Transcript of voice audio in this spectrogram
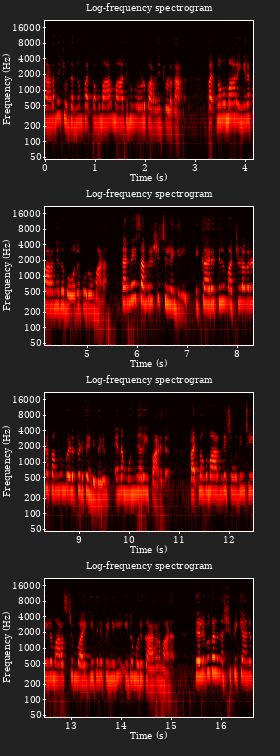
നടന്നിട്ടുണ്ടെന്നും പത്മകുമാർ മാധ്യമങ്ങളോട് പറഞ്ഞിട്ടുള്ളതാണ്. പത്മകുമാർ ഇങ്ങനെ പറഞ്ഞത് ബോധപൂർവമാണ്. തന്നെ സംരക്ഷിച്ചില്ലെങ്കിൽ ഇക്കാര്യത്തിൽ മറ്റുള്ളവരുടെ പങ്കും വെളിപ്പെടുത്തേണ്ടി വരും എന്ന മുന്നറിയിപ്പാണിത്. പത്മകുമാറിന്റെ ചോദ്യം ചെയ്യലും അറസ്റ്റും വൈകിയതിന് പിന്നിൽ ഇതും ഒരു കാരണമാണ്. തെളിവുകൾ നശിപ്പിക്കാനും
